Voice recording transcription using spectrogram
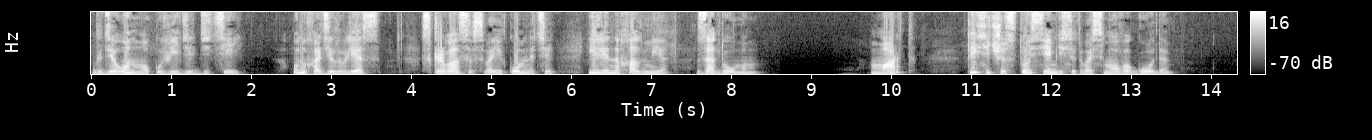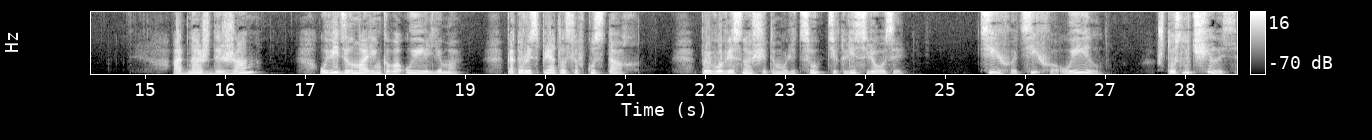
где он мог увидеть детей. Он уходил в лес, скрывался в своей комнате или на холме за домом. Март 1178 года. Однажды Жан увидел маленького Уильяма, который спрятался в кустах. По его веснущатому лицу текли слезы. «Тихо, тихо, Уилл! Что случилось?»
